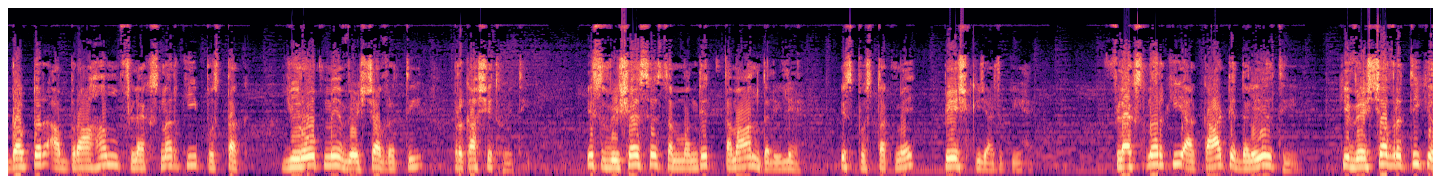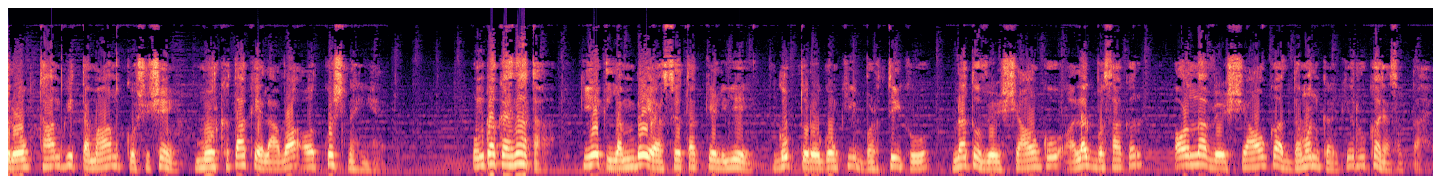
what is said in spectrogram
डॉक्टर अब्राहम फ्लेक्सनर की पुस्तक यूरोप में वेश्यावृत्ति प्रकाशित हुई थी। इस विषय से संबंधित तमाम दलीलें इस पुस्तक में पेश की जा चुकी है। फ्लेक्सनर की अकाट्य दलील थी कि वेश्यावृत्ति की रोकथाम की तमाम कोशिशें मूर्खता के अलावा और कुछ नहीं है। उनका कहना था कि एक लंबे अरसे तक के लिए गुप्त रोगों की बढ़ती को, न तो वेश्याओं को अलग बसाकर और न वेश्याओं का दमन करके रोका जा सकता है।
